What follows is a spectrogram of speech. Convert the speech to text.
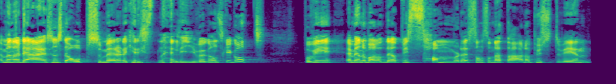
Jeg mener, det, jeg syns det oppsummerer det kristne livet ganske godt. For vi, jeg mener bare det at vi samles sånn som dette her. Da puster vi inn,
